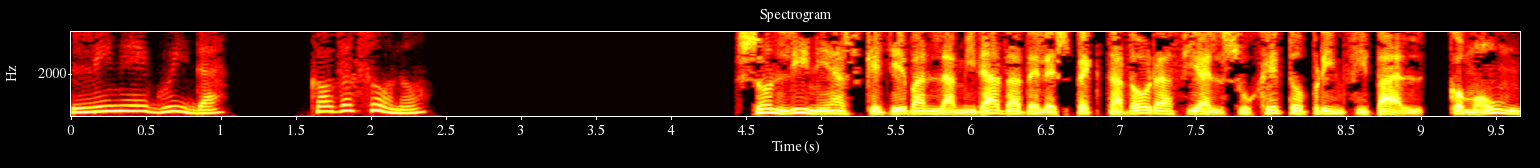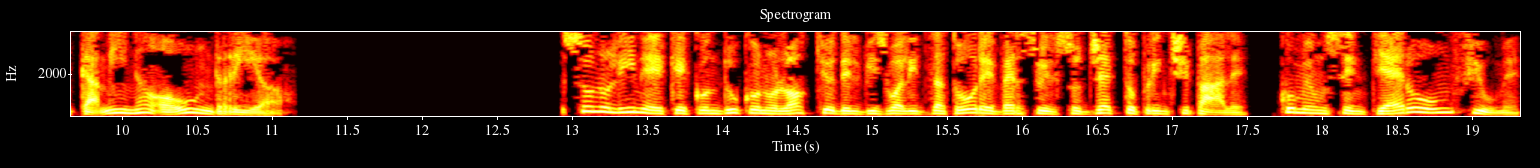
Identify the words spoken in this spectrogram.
Linee guida? Cosa sono? Son líneas que llevan la mirada del espectador hacia el sujeto principal, como un camino o un río. Sono linee che conducono l'occhio del visualizzatore verso il soggetto principale, come un sentiero o un fiume.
